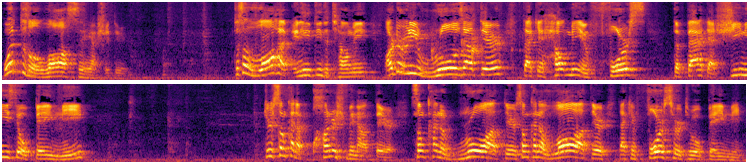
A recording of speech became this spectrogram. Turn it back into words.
What does the law say I should do? Does the law have anything to tell me? Are there any rules out there that can help me enforce the fact that she needs to obey me? There's some kind of punishment out there, some kind of rule out there, some kind of law out there that can force her to obey me.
